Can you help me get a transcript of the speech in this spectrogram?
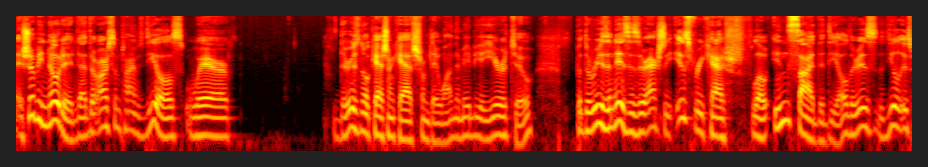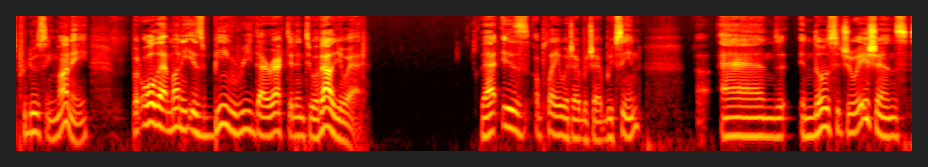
Now, it should be noted that there are sometimes deals where there is no cash on cash from day one. There may be a year or two, but the reason is is there actually is free cash flow inside the deal. There is the deal is producing money, but all that money is being redirected into a value add. That is a play which I which I, we've seen, uh, and in those situations,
